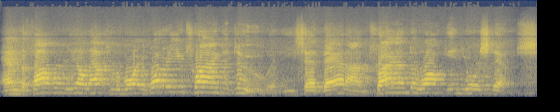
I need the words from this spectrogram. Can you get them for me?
And the father yelled out to the boy, What are you trying to do? And he said, Dad, I'm trying to walk in your steps.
